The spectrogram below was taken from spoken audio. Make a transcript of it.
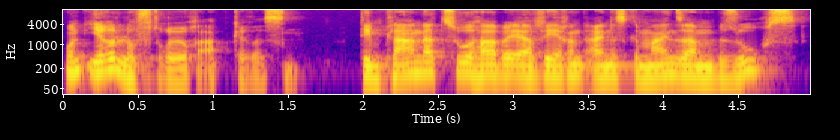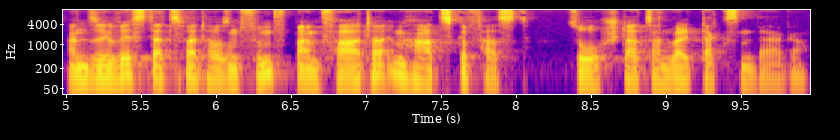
und ihre Luftröhre abgerissen. Den Plan dazu habe er während eines gemeinsamen Besuchs an Silvester 2005 beim Vater im Harz gefasst, so Staatsanwalt Daxenberger.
